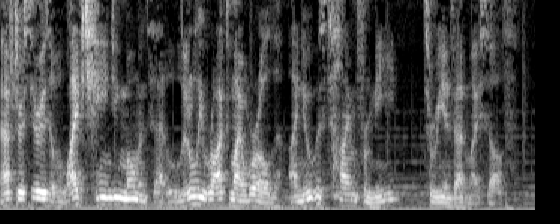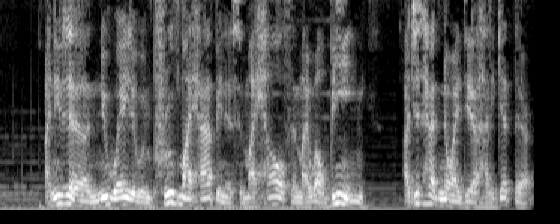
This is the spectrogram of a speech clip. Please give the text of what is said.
after a series of life changing moments that literally rocked my world, I knew it was time for me to reinvent myself. I needed a new way to improve my happiness and my health and my well being. I just had no idea how to get there.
